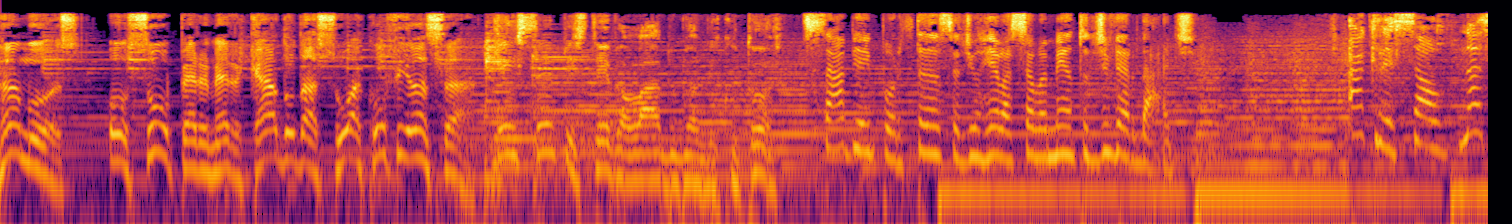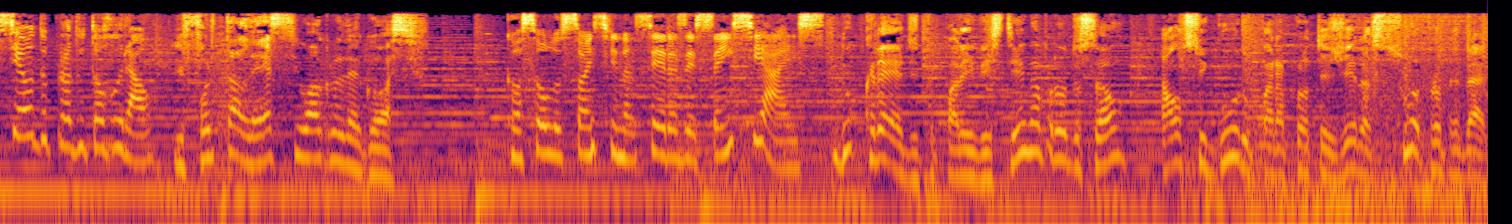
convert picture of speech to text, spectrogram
Ramos, o supermercado da sua confiança. Quem sempre esteve ao lado do agricultor sabe a importância de um relacionamento de verdade. A Cressol nasceu do produtor rural e fortalece o agronegócio. Com soluções financeiras essenciais. Do crédito para investir na produção ao seguro para proteger a sua propriedade.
